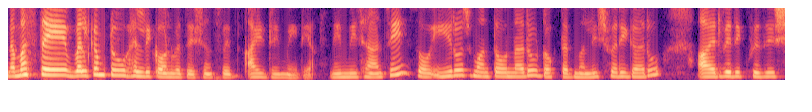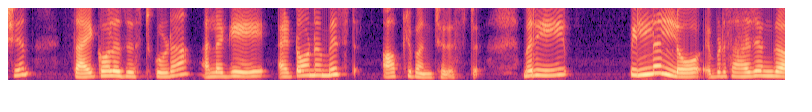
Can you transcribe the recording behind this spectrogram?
నమస్తే welcome to healthy conversations with I Dream Media నేను మీ ఛాన్సీ సో ఈ రోజు మనతో ఉన్నారు డాక్టర్ మల్లీశ్వరి గారు ఆయుర్వేదిక్ ఫిజిషియన్ సైకాలజిస్ట్ కూడా అలాగే అటానమిస్ట్ ఆక్యుపంక్చరిస్ట్ మరి పిల్లల్లో ఇప్పుడు సహజంగా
